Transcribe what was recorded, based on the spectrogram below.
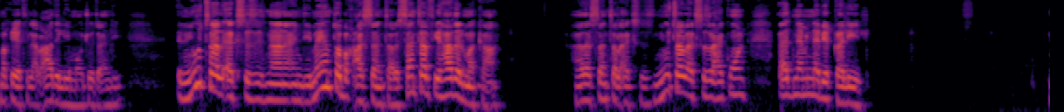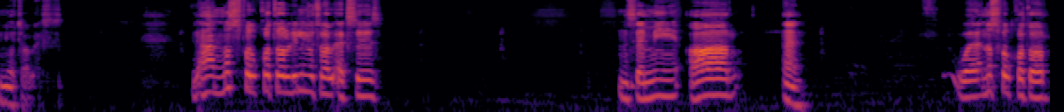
بقية الأبعاد اللي موجودة عندي. ال neutral axis هنا عندي ما ينطبق على ال center ال center في هذا المكان. هذا ال center axis neutral axis راح يكون أدنى منه بقليل. neutral axis الآن نصف القطر لل neutral axis نسميه RN. ونصف القطر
